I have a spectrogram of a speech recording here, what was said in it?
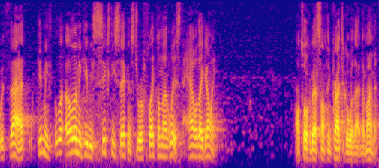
With that, give me, uh, let me give you 60 seconds to reflect on that list. How are they going? I'll talk about something practical with that in a moment.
